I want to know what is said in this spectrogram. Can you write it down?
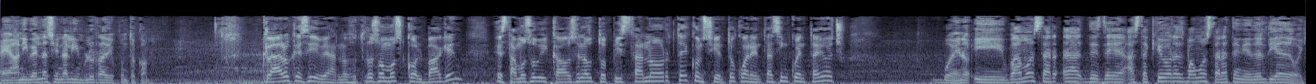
eh, a nivel nacional y en blueradio.com. Claro que sí, vean, nosotros somos Colvagen, estamos ubicados en la autopista norte con 140-58. Bueno, y vamos a estar, ah, desde hasta qué horas vamos a estar atendiendo el día de hoy.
